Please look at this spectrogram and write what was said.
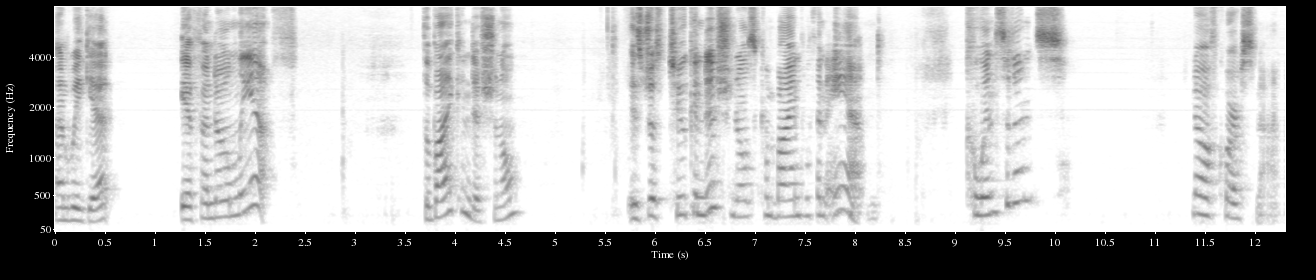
And we get if and only if. The biconditional is just two conditionals combined with an and. Coincidence? No, of course not.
